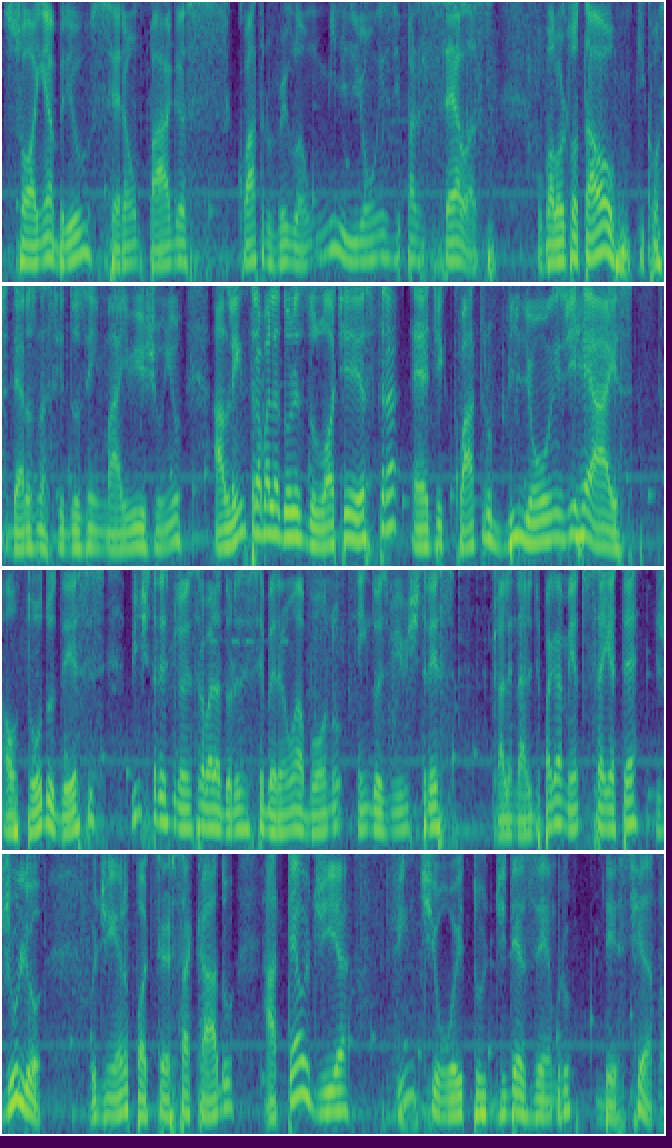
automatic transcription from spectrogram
Só em abril serão pagas 4,1 milhões de parcelas. O valor total, que considera os nascidos em maio e junho, além de trabalhadores do lote extra, é de 4 bilhões de reais. Ao todo desses, 23 milhões de trabalhadores receberão abono em 2023. O calendário de pagamento segue até julho. O dinheiro pode ser sacado até o dia 28 de dezembro deste ano.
